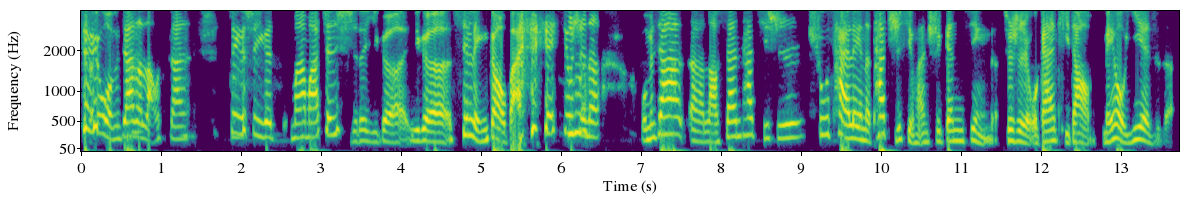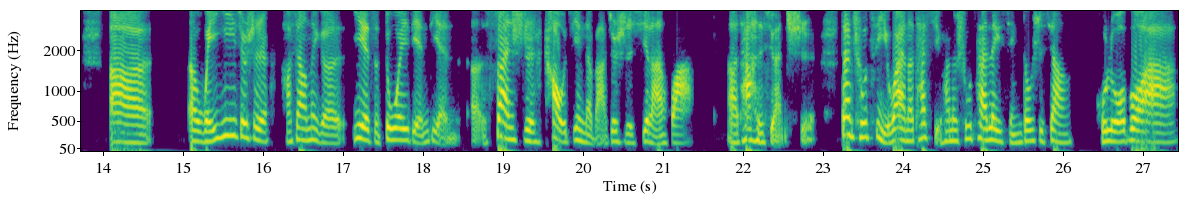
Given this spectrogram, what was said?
对于我们家的老三，这个是一个妈妈真实的一个一个心灵告白，就是呢，我们家呃老三他其实蔬菜类呢，他只喜欢吃根茎的，就是我刚才提到没有叶子的，啊呃，唯一就是好像那个叶子多一点点，呃，算是靠近的吧，就是西兰花。啊、他很喜欢吃，但除此以外呢，他喜欢的蔬菜类型都是像胡萝卜啊、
